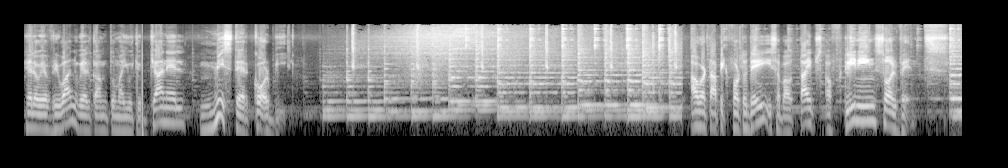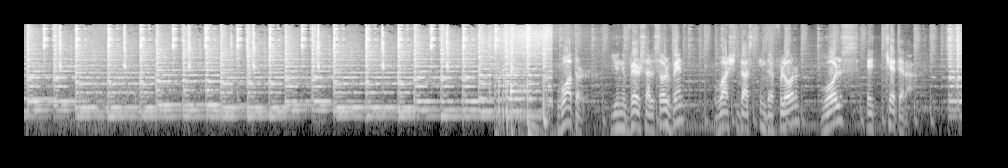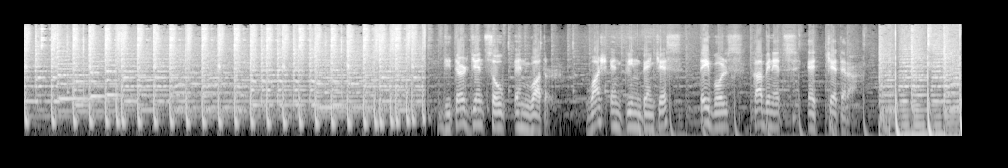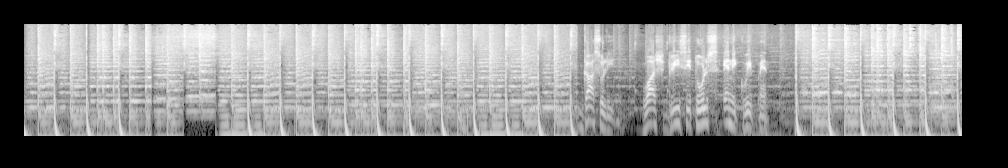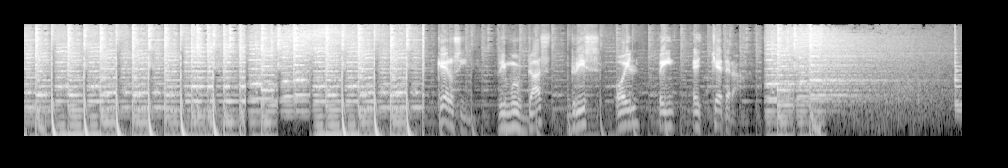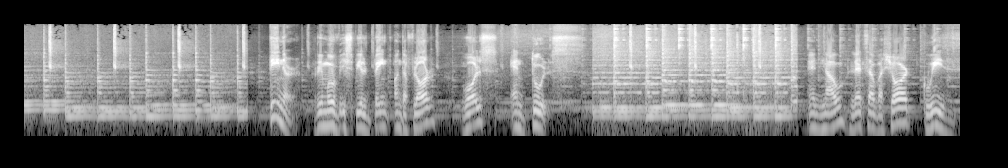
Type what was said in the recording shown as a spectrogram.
Hello everyone, welcome to my YouTube channel, Mr. Corbi. Our topic for today is about types of cleaning solvents. Water, universal solvent, wash dust in the floor, walls, etc. Detergent, soap, and water. Wash and clean benches, tables, cabinets, etc. Gasoline. Wash greasy tools and equipment. Kerosene. Remove dust, grease, oil, paint, etc. Thinner. Remove spilled paint on the floor, walls, and tools. And now, let's have a short quiz.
